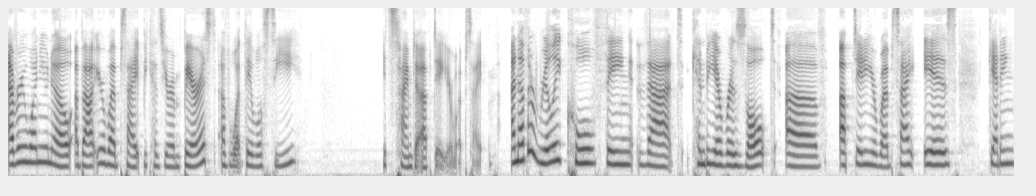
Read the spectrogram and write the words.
everyone you know about your website because you're embarrassed of what they will see, it's time to update your website. Another really cool thing that can be a result of updating your website is getting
